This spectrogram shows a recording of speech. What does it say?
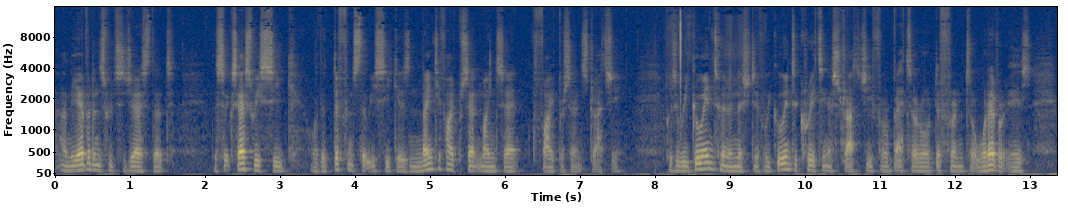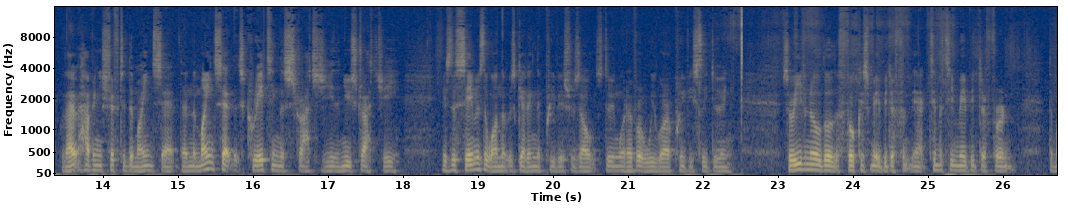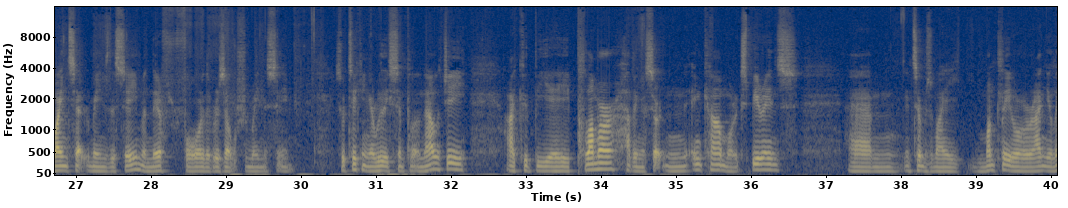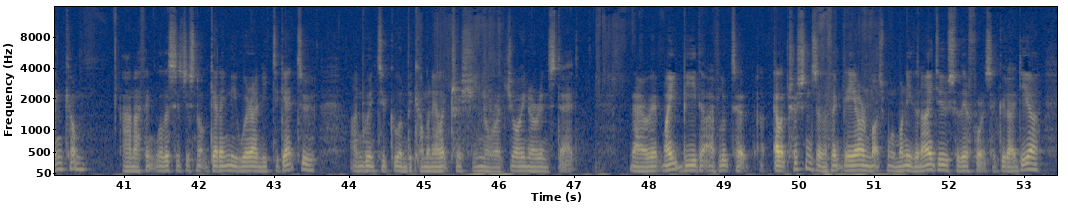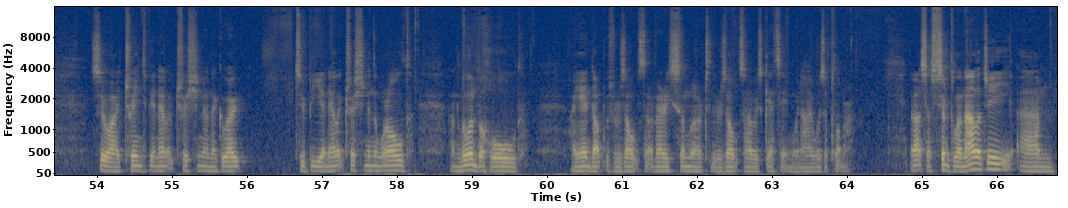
and the evidence would suggest that the success we seek or the difference that we seek is 95% mindset, 5% strategy. Because if we go into an initiative, we go into creating a strategy for better or different or whatever it is, without having shifted the mindset, then the mindset that's creating the strategy, the new strategy, is the same as the one that was getting the previous results, doing whatever we were previously doing. So even though the focus may be different, the activity may be different, the mindset remains the same, and therefore the results remain the same. So taking a really simple analogy, I could be a plumber having a certain income or experience um, in terms of my monthly or annual income. And I think, well, this is just not getting me where I need to get to. I'm going to go and become an electrician or a joiner instead. Now, it might be that I've looked at electricians and I think they earn much more money than I do, so therefore it's a good idea. So I train to be an electrician and I go out to be an electrician in the world, and lo and behold, I end up with results that are very similar to the results I was getting when I was a plumber. Now, that's a simple analogy, um,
